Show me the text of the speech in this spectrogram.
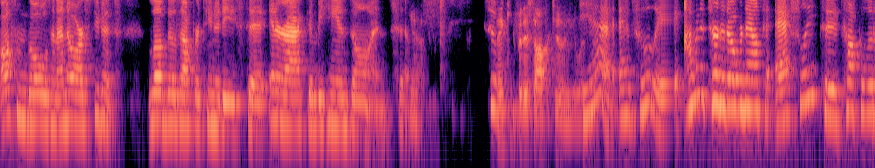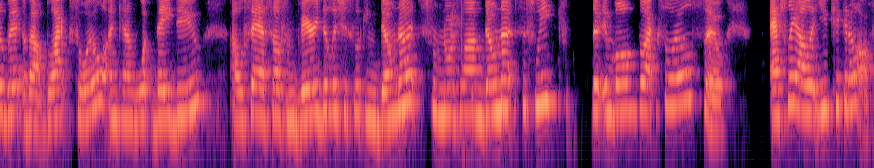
awesome goals. And I know our students love those opportunities to interact and be hands-on. So, Yes. so Thank you for this opportunity, Elizabeth. Yeah, absolutely. I'm going to turn it over now to Ashley to talk a little bit about Black Soil and kind of what they do. I will say I saw some very delicious looking donuts from North Lime Donuts this week. That involve black soils. So Ashley, I'll let you kick it off.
